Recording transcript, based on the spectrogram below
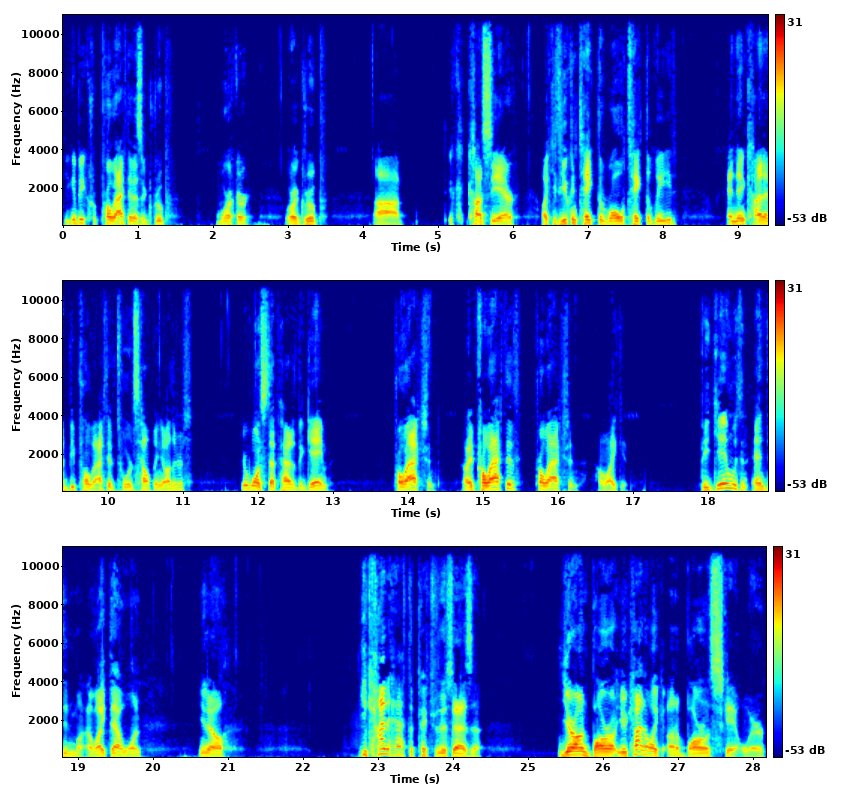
you can be proactive as a group worker or a group uh, concierge. Like if you can take the role, take the lead, and then kind of be proactive towards helping others, you're one step ahead of the game. Proaction. I mean, proactive, proaction. I like it. Begin with an end in mind. I like that one. You know, you kind of have to picture this as a you're on borrow. You're kind of like on a borrowed scale where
